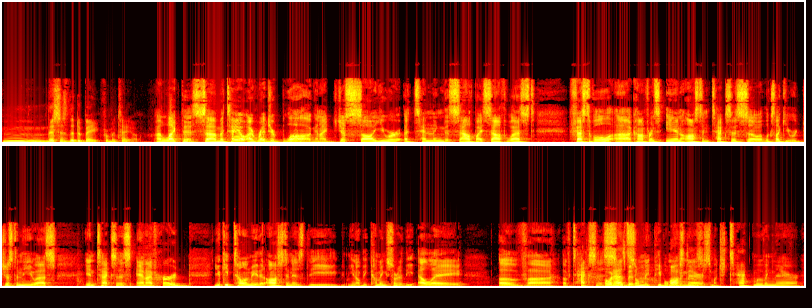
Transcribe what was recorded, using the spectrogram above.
Hmm, this is the debate for Matteo. I like this. Uh, Matteo, I read your blog and I just saw you were attending the South by Southwest Festival uh, conference in Austin, Texas. So it looks like you were just in the U.S. in Texas. And I've heard you keep telling me that Austin is the, you know, becoming sort of the L.A. of uh, of Texas. Oh, it has so, been. So many people moving there, so much tech moving there.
